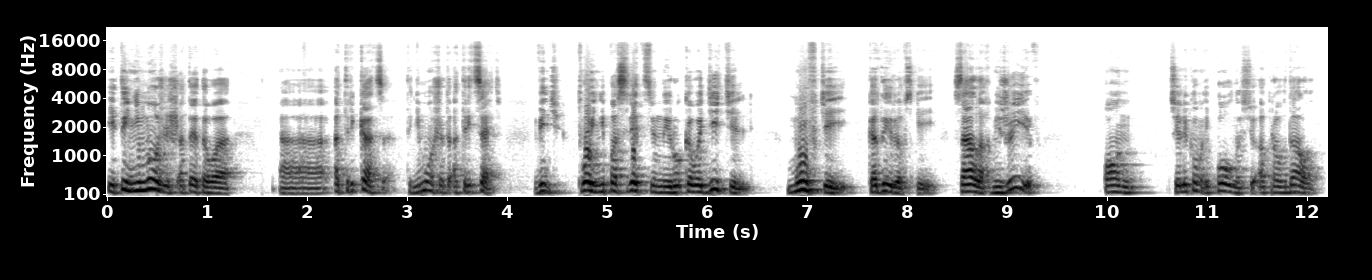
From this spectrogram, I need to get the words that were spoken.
И ты не можешь от этого э, отрекаться, ты не можешь это отрицать. Ведь твой непосредственный руководитель, муфтий кадыровский Салах Межиев, он целиком и полностью оправдал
